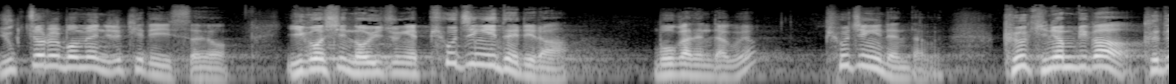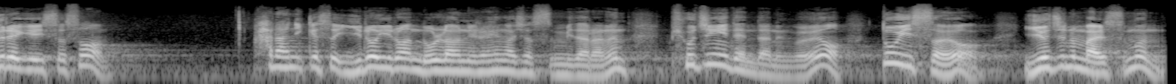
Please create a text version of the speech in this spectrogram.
6절을 보면 이렇게 돼 있어요. 이것이 너희 중에 표징이 되리라. 뭐가 된다고요? 표징이 된다고요. 그 기념비가 그들에게 있어서 하나님께서 이러이러한 놀라운 일을 행하셨습니다라는 표징이 된다는 거예요. 또 있어요. 이어지는 말씀은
